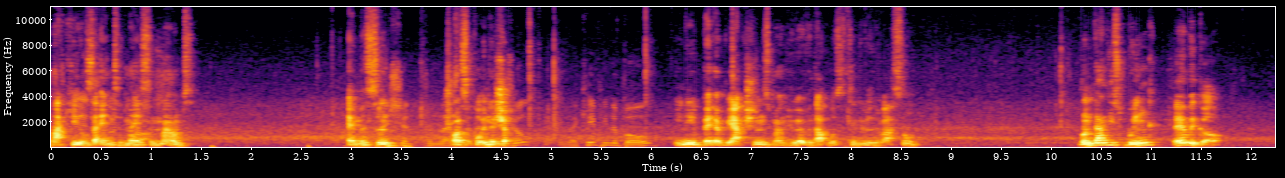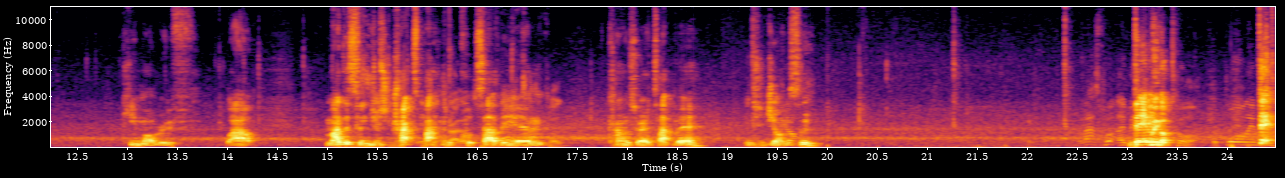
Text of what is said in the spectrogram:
Back heels that into Mason Mount. Emerson. Tries to put in a shot. usual. They're keeping the ball. You need better reactions, man. Whoever that was, I think it was Vassell. Run down this wing. There we go. Kemar Roofe. Wow. Maddison just tracks back and cuts out the um, counter attack there into Johnson. There we go. There-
